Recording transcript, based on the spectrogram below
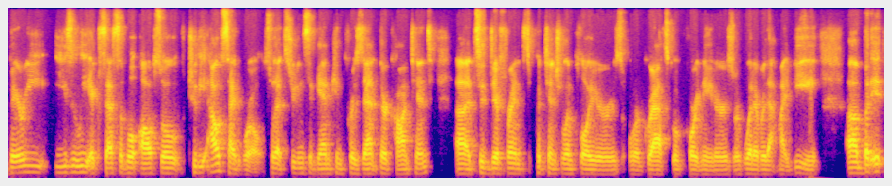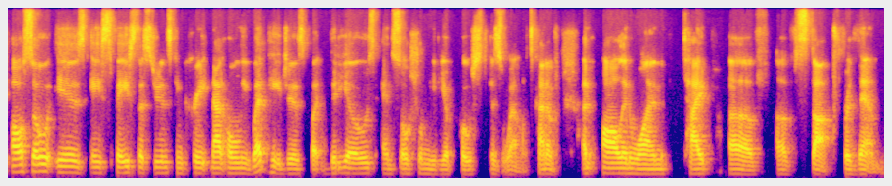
very easily accessible also to the outside world so that students again can present their content uh, to different potential employers or grad school coordinators or whatever that might be. Uh, but it also is a space that students can create not only web pages, but videos and social media posts as well. It's kind of an all-in-one type of, of stop for them.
